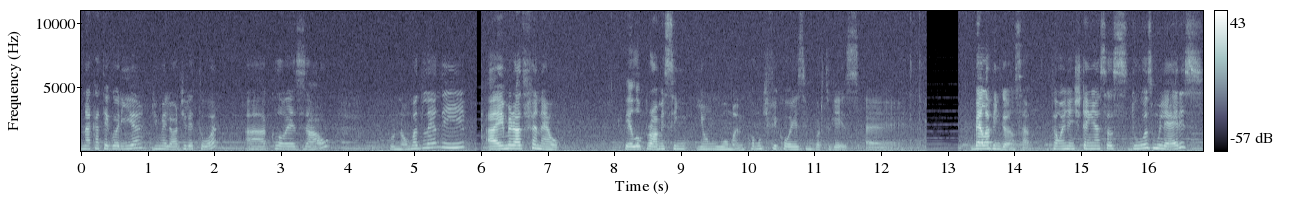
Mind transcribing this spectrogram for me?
na categoria de melhor diretor, a Chloe Zhao por Nomadland e a Emerald Fennell pelo Promising Young Woman. Como que ficou esse em português? É... Bela Vingança. Então a gente tem essas duas mulheres,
